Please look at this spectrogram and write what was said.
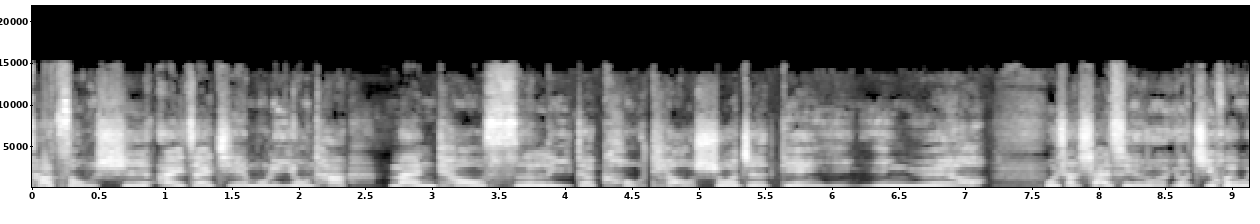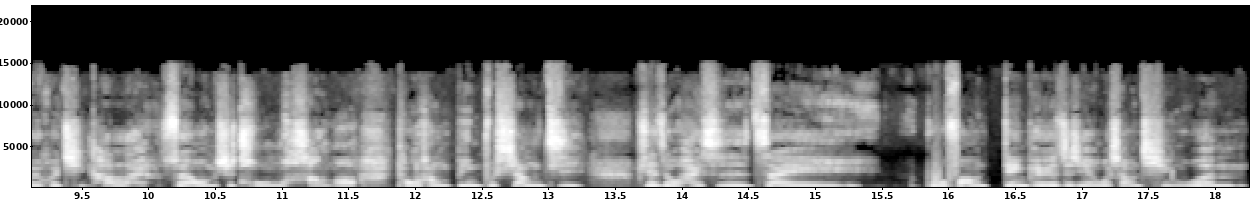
他总是爱在节目里用他慢条斯理的口条说着电影音乐哦。我想下一次有有机会，我也会请他来。虽然我们是同行哦，同行并不相忌。接着，我还是在播放电影配乐之前，我想请问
